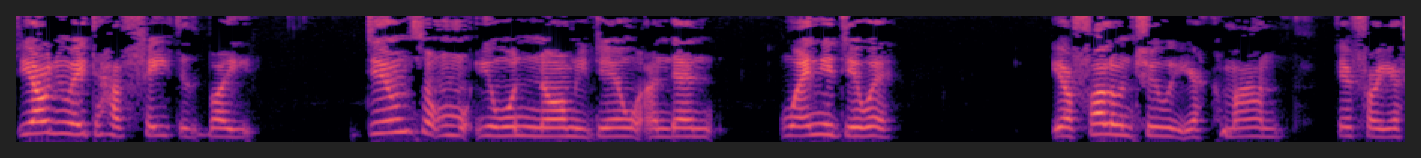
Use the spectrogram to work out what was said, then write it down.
the only way to have faith is by doing something you wouldn't normally do and then when you do it, you're following through with your command. Therefore, you're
